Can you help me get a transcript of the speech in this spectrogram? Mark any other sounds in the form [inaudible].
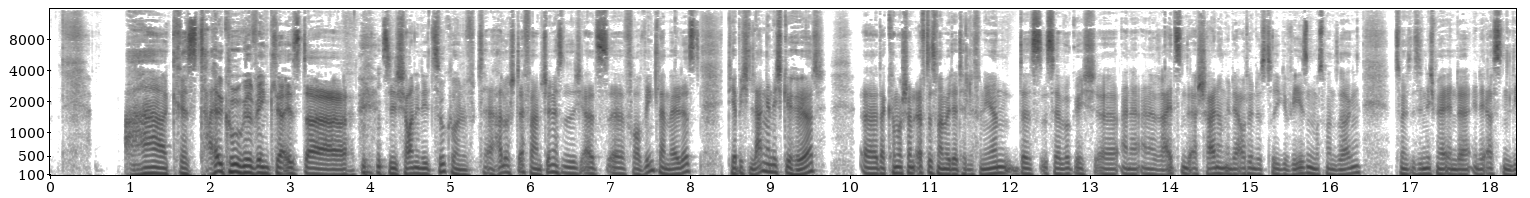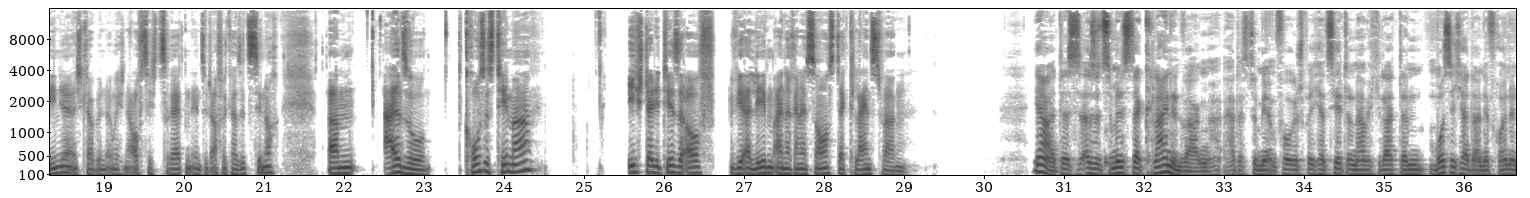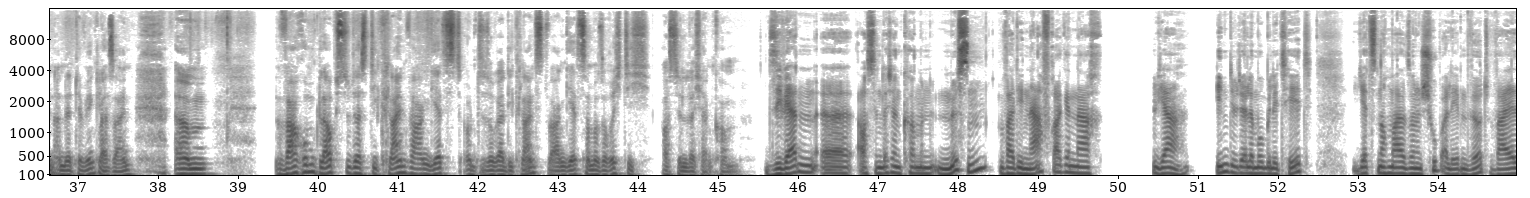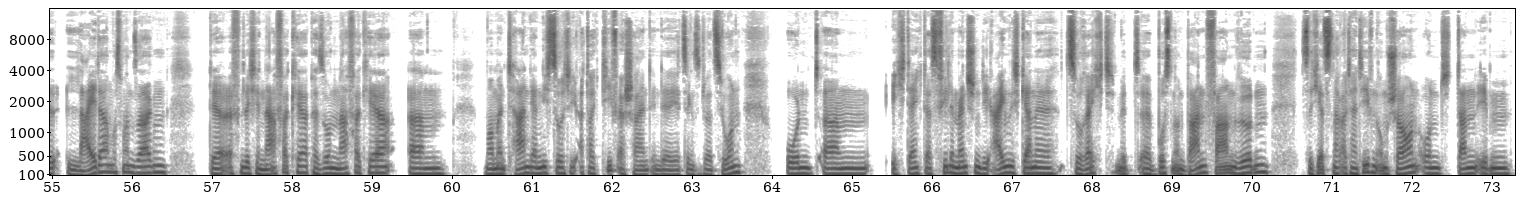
Ah, Kristallkugelwinkler ist da. Sie schauen in die Zukunft. Äh, hallo Stefan, schön, dass du dich als äh, Frau Winkler meldest. Die habe ich lange nicht gehört. Äh, da können wir schon öfters mal mit dir telefonieren. Das ist ja wirklich äh, eine, eine reizende Erscheinung in der Autoindustrie gewesen, muss man sagen. Zumindest ist sie nicht mehr in der, in der ersten Linie. Ich glaube, in irgendwelchen Aufsichtsräten in Südafrika sitzt sie noch. Ähm, also, großes Thema. Ich stelle die These auf, wir erleben eine Renaissance der Kleinstwagen. Ja, das, also zumindest der kleinen Wagen, hattest du mir im Vorgespräch erzählt und da habe ich gedacht, dann muss ich ja deine Freundin Annette Winkler sein. Ähm, warum glaubst du, dass die Kleinwagen jetzt und sogar die Kleinstwagen jetzt nochmal so richtig aus den Löchern kommen? Sie werden äh, aus den Löchern kommen müssen, weil die Nachfrage nach ja, individueller Mobilität jetzt nochmal so einen Schub erleben wird, weil leider, muss man sagen, der öffentliche Nahverkehr, Personennahverkehr, ähm, momentan ja nicht so richtig attraktiv erscheint in der jetzigen Situation. Und ähm, ich denke, dass viele Menschen, die eigentlich gerne zu Recht mit äh, Bussen und Bahnen fahren würden, sich jetzt nach Alternativen umschauen und dann eben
